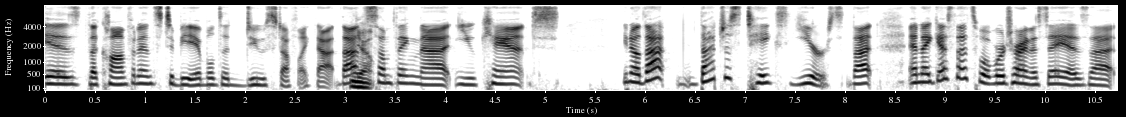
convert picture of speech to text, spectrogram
is the confidence to be able to do stuff like that. That's Yeah. something that you can't you know that that just takes years that and i guess that's what we're trying to say is that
